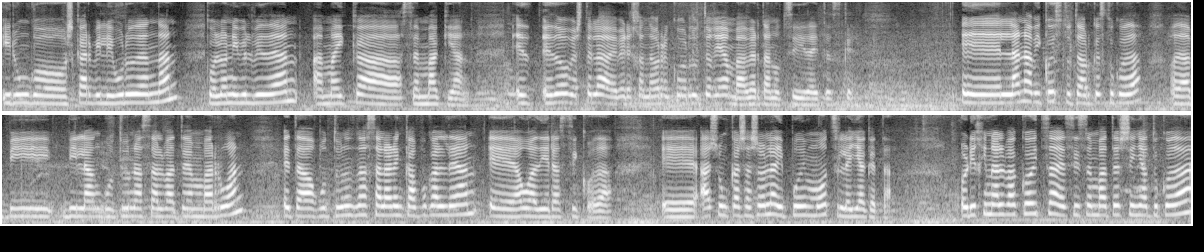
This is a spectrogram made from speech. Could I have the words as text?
irungo eskarbi liburu dendan, koloni bilbidean amaika zenbakian. edo bestela bere janda horreko ordutegian ba, bertan utzi daitezke. E, lana bikoiztuta aurkeztuko da, oda, bi, bi lan gutu nazal baten barruan, eta gutu nazalaren kapukaldean e, hau adieraziko da. E, asun kasasola ipuin motz lehiaketa. Original bakoitza ez izen batez sinatuko da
